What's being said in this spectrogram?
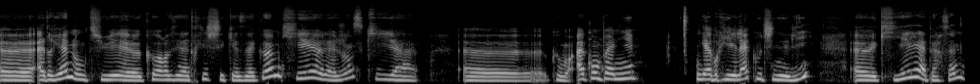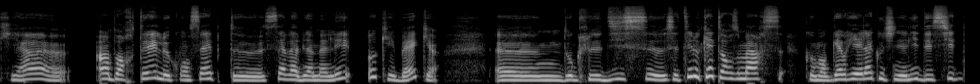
Euh, Adrienne, donc tu es euh, coordinatrice chez Casacom, qui est euh, l'agence qui a euh, comment accompagné Gabriella Cucinelli, euh, qui est la personne qui a importé le concept euh, Ça va bien aller au Québec. Euh, donc le 10, euh, c'était le 14 mars, comment Gabriella Cucinelli décide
